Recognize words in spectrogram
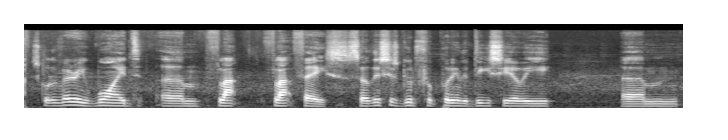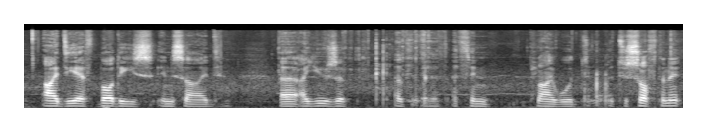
It's got a very wide um, flat flat face. So this is good for putting the DCOE um, IDF bodies inside. Uh, I use a a, a, thin plywood to soften it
